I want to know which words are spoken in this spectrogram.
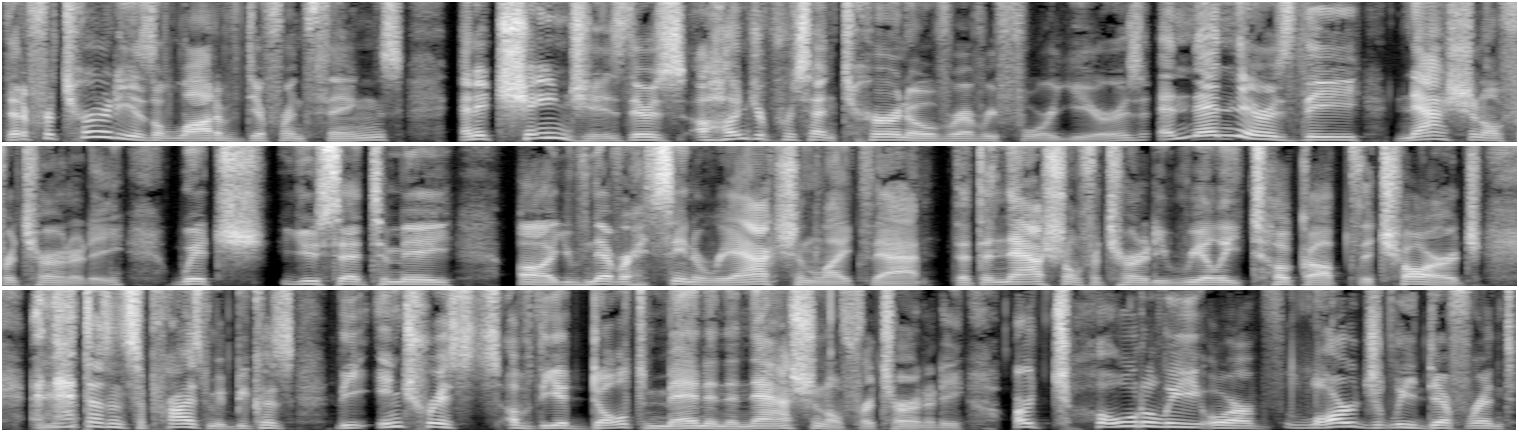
that a fraternity is a lot of different things, and it changes. There's hundred percent turnover every four years, and then there's the national fraternity, which you said to me, uh, you've never seen a reaction like that. That the national fraternity really took up the charge, and that doesn't surprise me because the interests of the adult men in the national fraternity are totally or largely different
